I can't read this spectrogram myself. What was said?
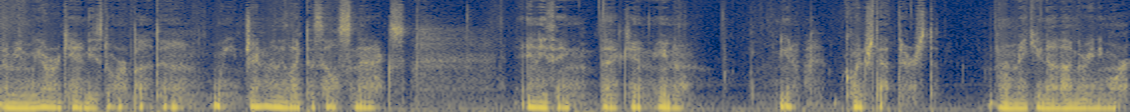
I mean, we are a candy store, but uh, we generally like to sell snacks. Anything that can, you know, you know, quench that thirst or make you not hungry anymore.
